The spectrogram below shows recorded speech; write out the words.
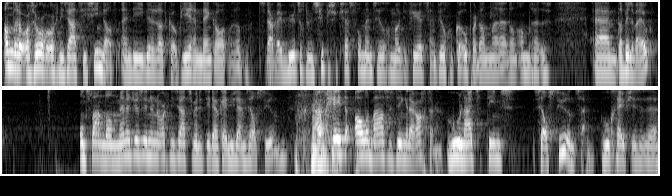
andere zorgorganisaties zien dat en die willen dat kopiëren en denken oh, dat ze daarbij buurtzorg doen. Super succesvol, mensen heel gemotiveerd, zijn veel goedkoper dan, eh, dan anderen. Dus ehm, dat willen wij ook. Ontslaan dan managers in een organisatie met het idee, oké, nu zijn we zelfsturend. Maar vergeten alle basisdingen daarachter. Hoe laat je teams zelfsturend zijn? Hoe geef je ze de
